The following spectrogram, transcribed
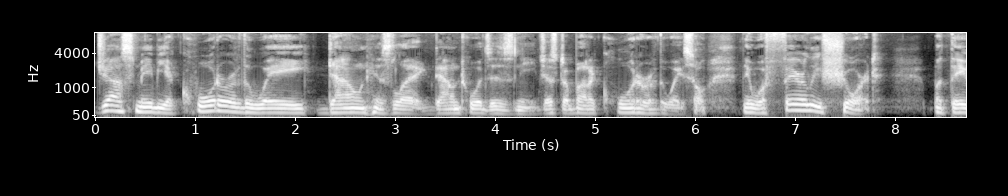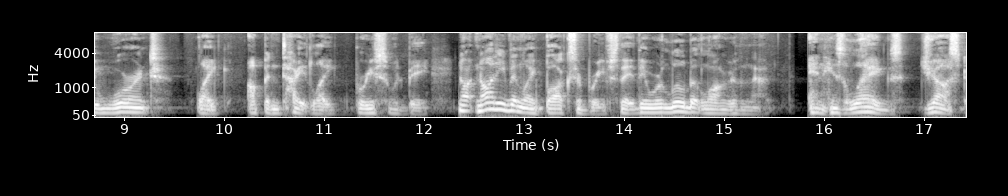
just maybe a quarter of the way down his leg, down towards his knee, just about a quarter of the way. So they were fairly short, but they weren't like up and tight like briefs would be. Not not even like boxer briefs. They they were a little bit longer than that. And his legs just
